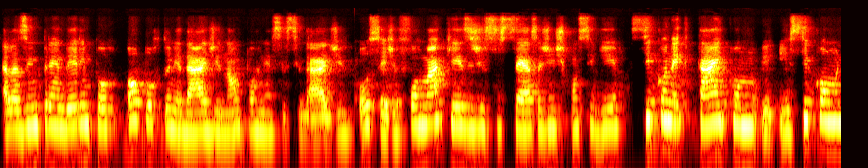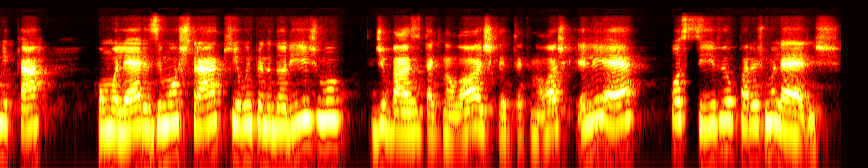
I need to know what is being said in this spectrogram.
elas empreenderem por oportunidade e não por necessidade, ou seja, formar cases de sucesso, a gente conseguir se conectar e, com, e, e se comunicar com mulheres e mostrar que o empreendedorismo de base tecnológica, tecnológica ele é possível para as mulheres.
